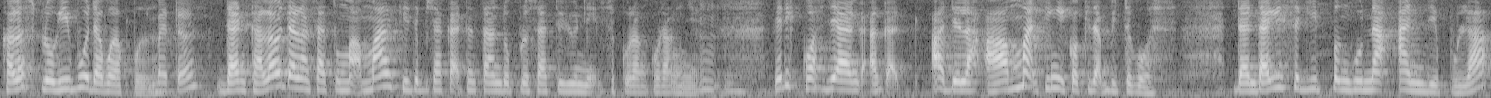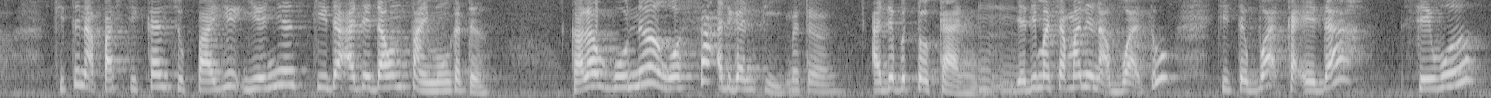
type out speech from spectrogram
kalau 10 ribu dah berapa? Betul. Dan kalau dalam satu makmal, kita bercakap tentang 21 unit sekurang-kurangnya. Mm-mm. Jadi kos dia agak adalah amat tinggi kalau kita beli terus. Dan dari segi penggunaan dia pula, kita nak pastikan supaya ianya tidak ada downtime, orang kata. Kalau guna, rosak ada ganti. Betul. Ada betulkan. Mm-mm. Jadi macam mana nak buat tu? Kita buat kaedah sewa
